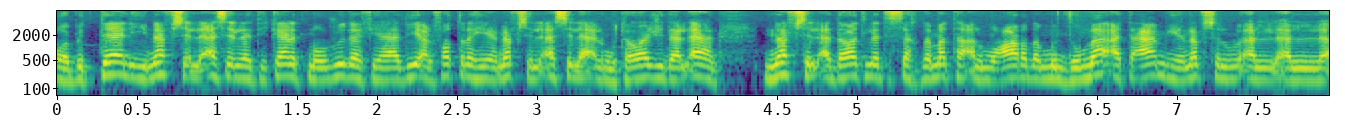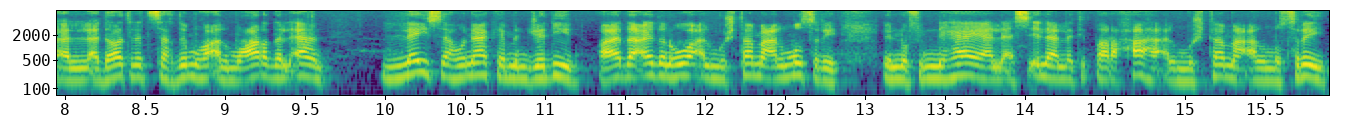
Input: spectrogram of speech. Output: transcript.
وبالتالي نفس الأسئلة التي كانت موجودة في هذه الفترة هي نفس الأسئلة المتواجدة الآن. نفس الأدوات التي استخدمتها المعارضة منذ مائة عام هي نفس الأدوات التي تستخدمها المعارضة الآن. ليس هناك من جديد. وهذا أيضا هو المجتمع المصري لأنه في النهاية الأسئلة التي طرحها المجتمع المصري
